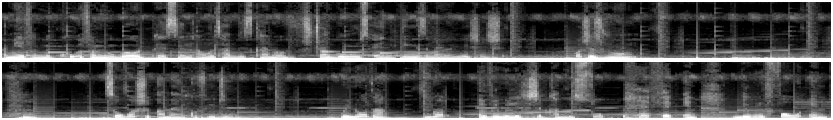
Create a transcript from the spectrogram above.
I mean, if I'm a cool, if I'm a world person, I won't have this kind of struggles and things in my relationship. What is wrong? Hmm. So, what should Ama and Kofi do? We know that not every relationship can be so perfect and beautiful and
